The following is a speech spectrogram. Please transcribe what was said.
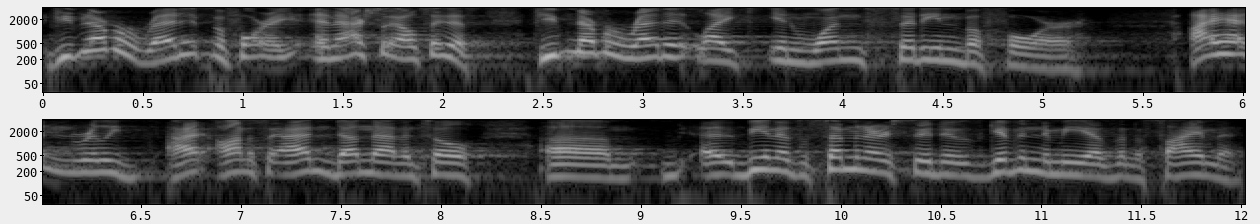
if you've never read it before, and actually I'll say this if you've never read it like in one sitting before, I hadn't really, I, honestly, I hadn't done that until um, uh, being as a seminary student, it was given to me as an assignment.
